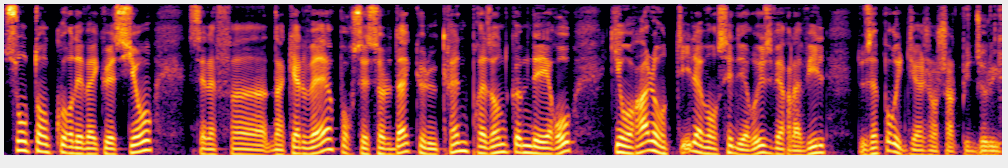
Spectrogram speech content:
sont en cours d'évacuation. C'est la fin d'un calvaire pour ces soldats que l'Ukraine présente comme des héros qui ont ralenti l'avancée des Russes vers la ville de Zaporizhia, Jean-Charles Puzolu.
